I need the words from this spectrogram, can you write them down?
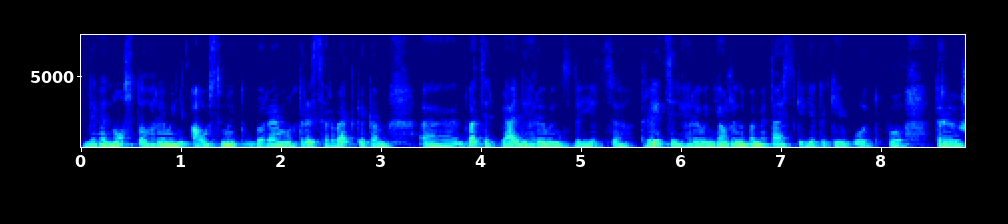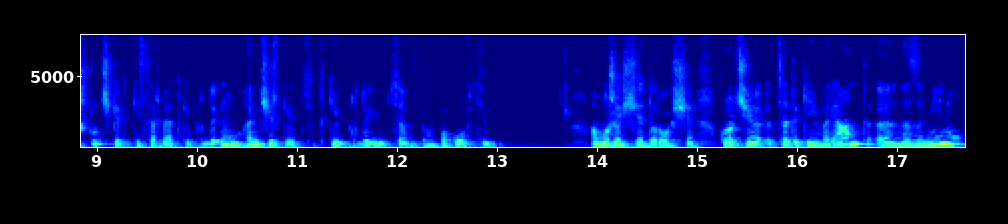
90 гривень, а ось ми беремо три серветки, там е, 25 гривень, здається, 30 гривень. Я вже не пам'ятаю, скільки такі, от по три штучки такі серветки продають. Ну, ганчірки ці такі продаються в упаковці. А може ще дорожче. Коротше, це такий варіант е, на заміну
